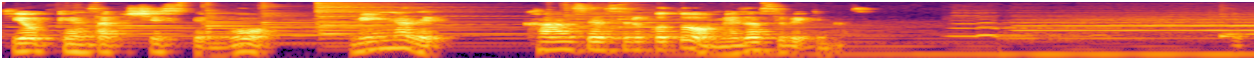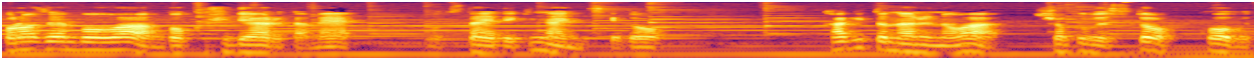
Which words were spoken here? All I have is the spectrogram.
記憶検索システムをみんなで完成することを目指すべきなんです。この全貌は極秘であるためお伝えできないんですけど、鍵となるのは植物と鉱物、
